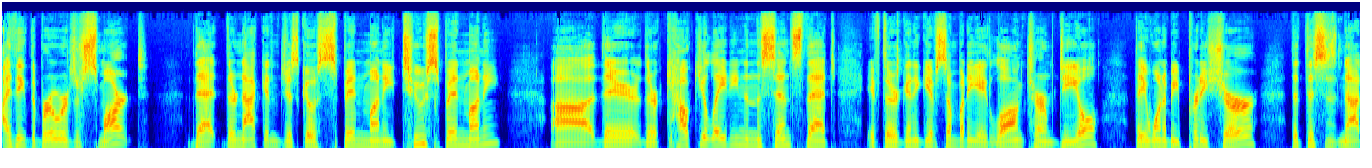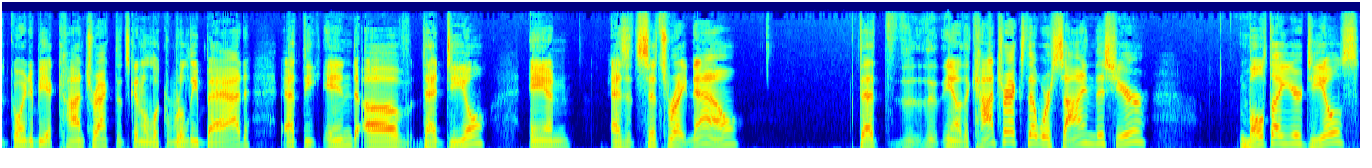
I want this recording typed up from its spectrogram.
I think the Brewers are smart that they're not going to just go spend money to spend money. Uh, they're they're calculating in the sense that if they're going to give somebody a long term deal, they want to be pretty sure that this is not going to be a contract that's going to look really bad at the end of that deal. And as it sits right now, that you know the contracts that were signed this year, multi-year deals,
